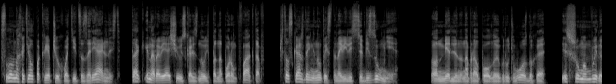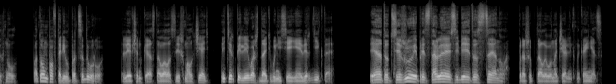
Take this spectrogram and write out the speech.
словно хотел покрепче ухватиться за реальность, так и норовящую скользнуть под напором фактов, что с каждой минутой становились все безумнее. Он медленно набрал полную грудь воздуха и с шумом выдохнул, потом повторил процедуру. Левченко оставалось лишь молчать и терпеливо ждать вынесения вердикта. «Я тут сижу и представляю себе эту сцену», — прошептал его начальник наконец.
